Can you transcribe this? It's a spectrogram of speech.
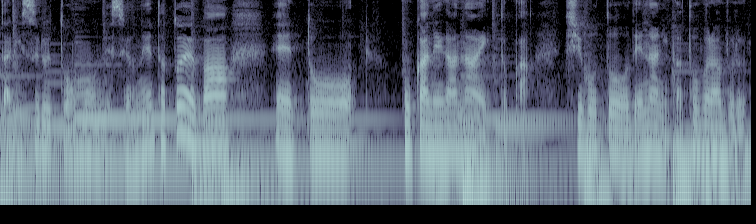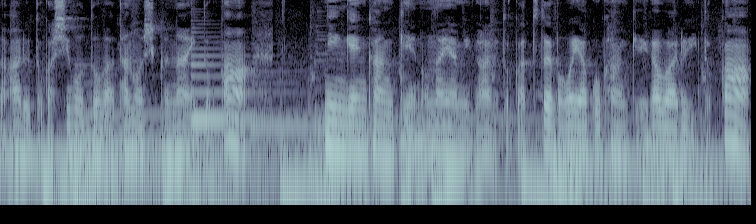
たりすると思うんですよね。例えば、えーと、お金がないとか仕事で何かトラブルがあるとか仕事が楽しくないとか人間関係の悩みがあるとか例えば親子関係が悪いとか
